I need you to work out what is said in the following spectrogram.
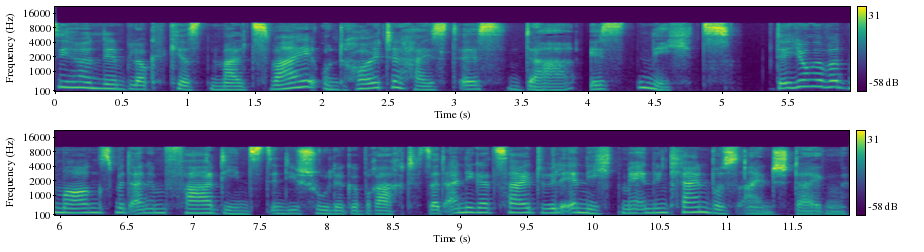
Sie hören den Blog Kirsten mal zwei und heute heißt es Da ist nichts. Der Junge wird morgens mit einem Fahrdienst in die Schule gebracht. Seit einiger Zeit will er nicht mehr in den Kleinbus einsteigen.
